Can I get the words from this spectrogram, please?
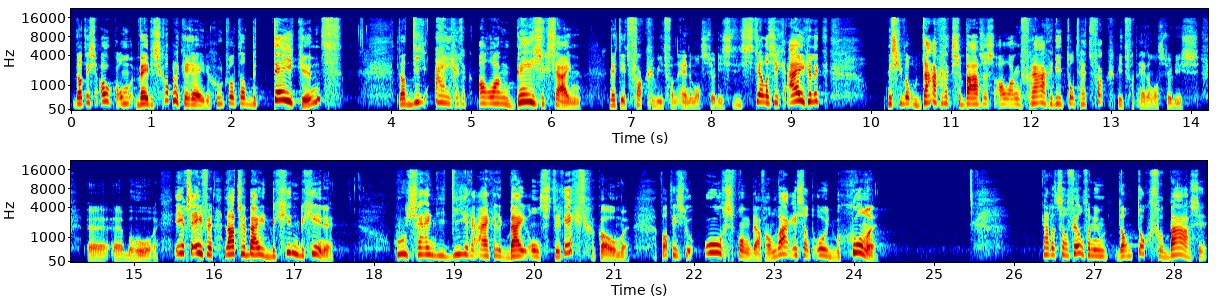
Dat is ook om wetenschappelijke reden goed, want dat betekent dat die eigenlijk al lang bezig zijn met dit vakgebied van animal studies. Die stellen zich eigenlijk misschien wel op dagelijkse basis al lang vragen die tot het vakgebied van animal studies uh, uh, behoren. Eerst even, laten we bij het begin beginnen. Hoe zijn die dieren eigenlijk bij ons terechtgekomen? Wat is de oorsprong daarvan? Waar is dat ooit begonnen? Ja, dat zal veel van u dan toch verbazen.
